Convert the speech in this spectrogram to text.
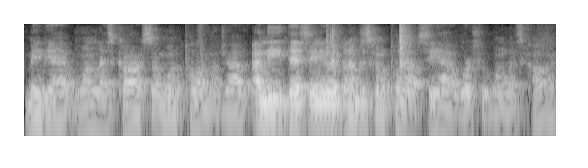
maybe I have one less card, so I'm going to pull out my driver. I need this anyway, but I'm just going to pull out see how it works with one less card.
